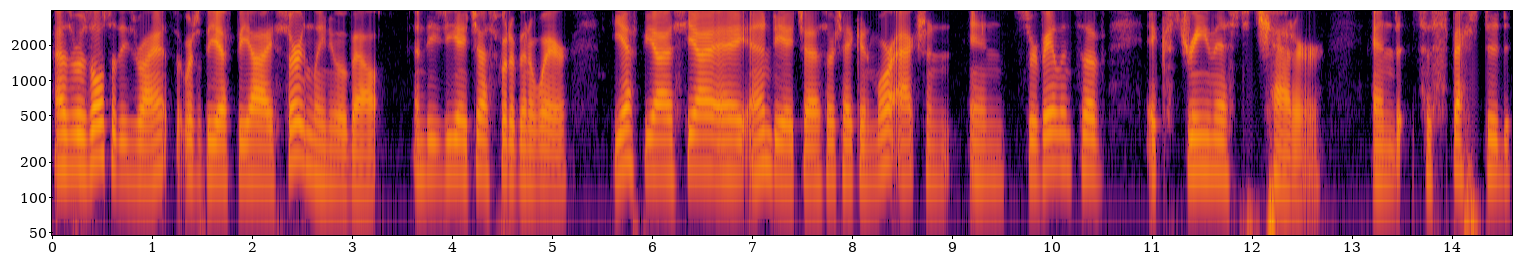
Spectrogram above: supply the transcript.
As a result of these riots, which the FBI certainly knew about, and the DHS would have been aware, the FBI, CIA, and DHS are taking more action in surveillance of extremist chatter and suspected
